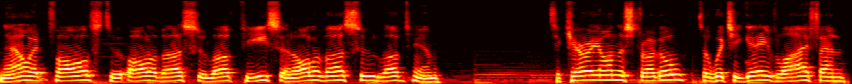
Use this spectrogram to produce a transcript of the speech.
Now it falls to all of us who love peace and all of us who loved him to carry on the struggle to which he gave life and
